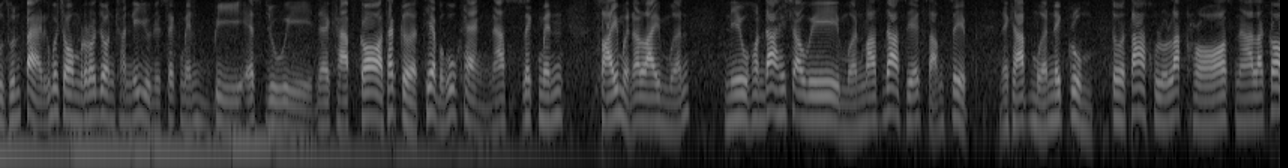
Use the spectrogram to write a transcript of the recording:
2008 คุณผู้ชม รถยนต์คันนี้อยู่ในเซกเมนต์ BSUV นะครับ ก็ถ้าเกิดเทียบกับคู่แข่งนะเซกเมนต์ไซส์เหมือนอะไรเหมือน New Honda HR-V เหมือน Mazda CX-30 นะครับ เหมือนในกลุ่ม Toyota Corolla Cross นะ แล้วก็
